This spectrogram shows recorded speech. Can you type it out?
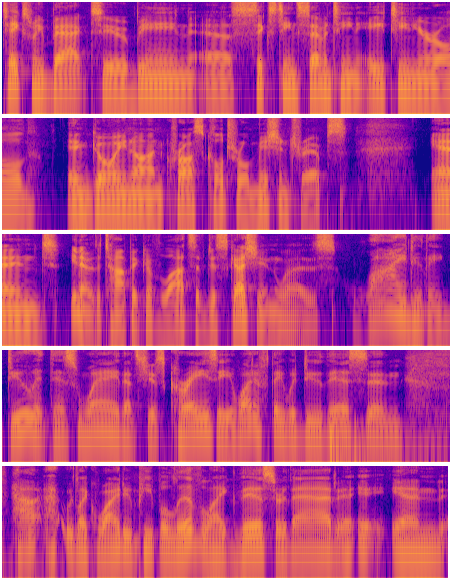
takes me back to being a 16 17 18 year old and going on cross-cultural mission trips. And you know the topic of lots of discussion was why do they do it this way? That's just crazy. What if they would do this? And how like why do people live like this or that? And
